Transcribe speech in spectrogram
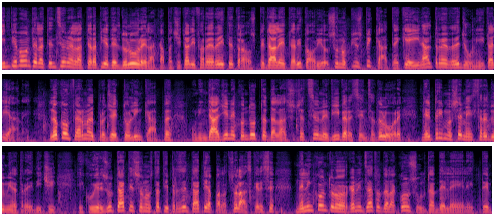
In Piemonte l'attenzione alla terapia del dolore e la capacità di fare rete tra ospedale e territorio sono più spiccate che in altre regioni italiane. Lo conferma il progetto Link Up, un'indagine condotta dall'associazione Vivere senza dolore nel primo semestre 2013, i cui risultati sono stati presentati a Palazzo Lascaris nell'incontro organizzato dalla Consulta delle elette.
